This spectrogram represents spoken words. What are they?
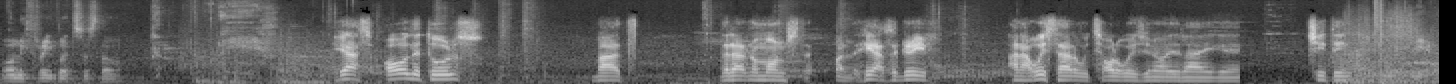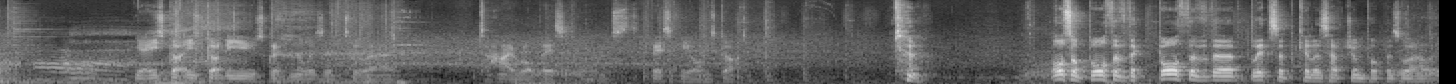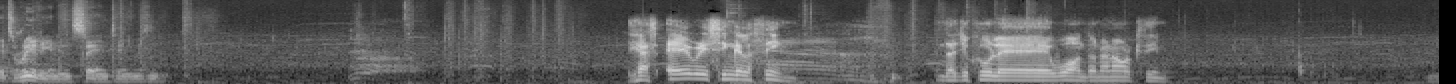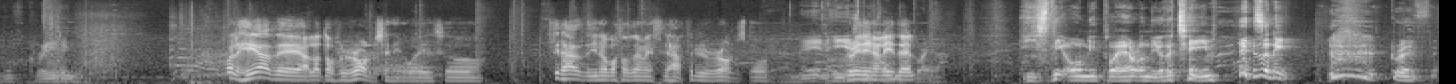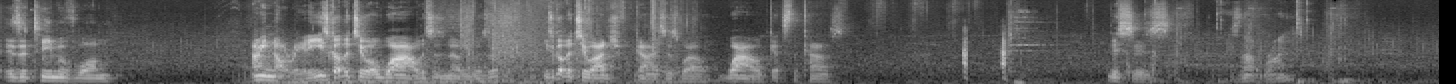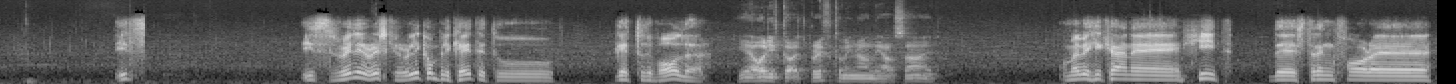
Only three blitzers, though. He has all the tools, but there are no monsters. Well, he has a Griff and a wizard, which always, you know, is like uh, cheating. Yeah. Yeah, he's got he's got to use Griffin the Wizard to uh, to high roll basically. It's basically all he's got. also, both of the both of the Blitzer killers have jump up as well. It's really an insane team, isn't it? He has every single thing that you could uh, want on an orc team. Oh, grading. Well, he has uh, a lot of rerolls anyway, so still has you know both of them still have three rerolls. So yeah, he, he grading a little. Player. He's the only player on the other team, isn't he? Griff is a team of one. I mean, not really. He's got the two. Oh, wow, this is an early wizard. He's got the two edge guys as well. Wow, gets the cars. This is... Is that right? It's... It's really risky, really complicated to get to the boulder. Yeah, all you've got is Griff coming around the outside. Or maybe he can uh, hit the string for uh,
